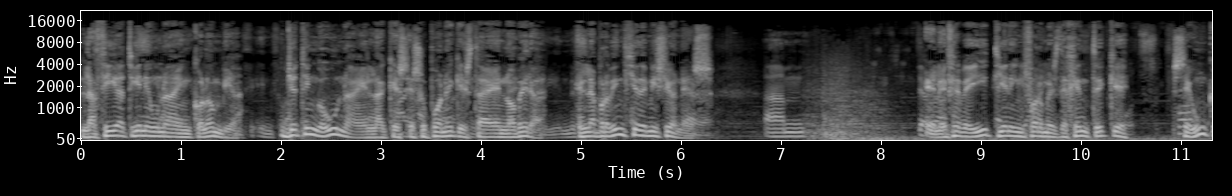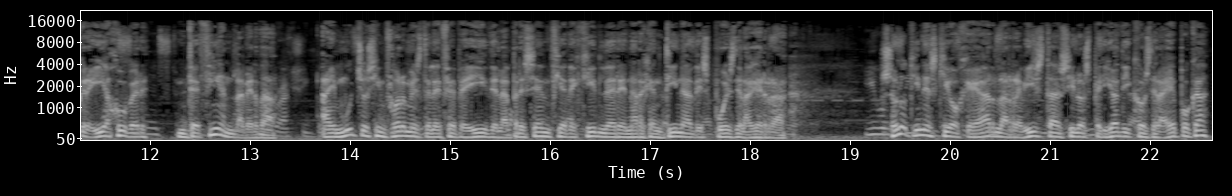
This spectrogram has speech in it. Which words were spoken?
La CIA tiene una en Colombia. Yo tengo una en la que se supone que está en Novera, en la provincia de Misiones. El FBI tiene informes de gente que, según creía Hoover, decían la verdad. Hay muchos informes del FBI de la presencia de Hitler en Argentina después de la guerra. Solo tienes que hojear las revistas y los periódicos de la época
